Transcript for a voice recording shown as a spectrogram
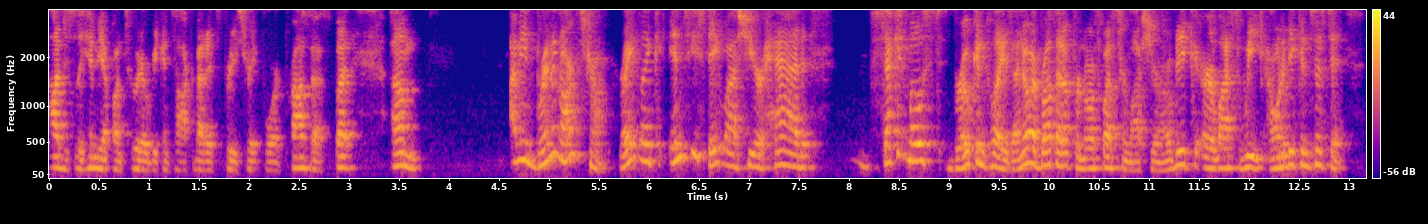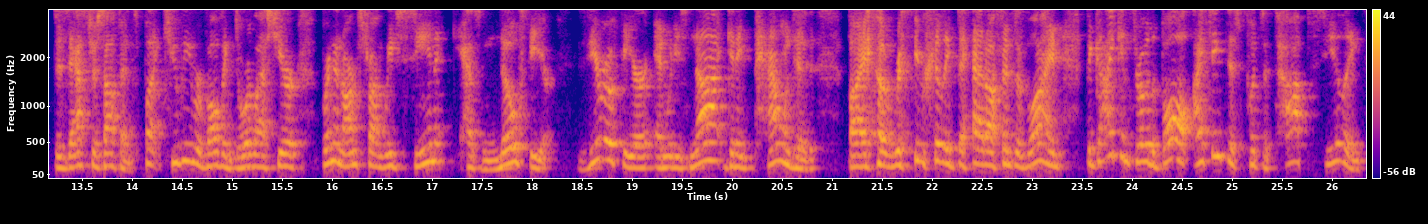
obviously hit me up on Twitter. We can talk about it. It's pretty straightforward process. But um I mean, Brennan Armstrong, right? Like NC State last year had second most broken plays. I know I brought that up for Northwestern last year or last week. I want to be consistent. Disastrous offense, but QB revolving door last year. Brennan Armstrong, we've seen has no fear, zero fear, and when he's not getting pounded by a really really bad offensive line, the guy can throw the ball. I think this puts a top ceiling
